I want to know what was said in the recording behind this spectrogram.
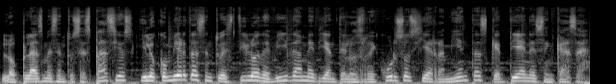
lo plasmes en tus espacios y lo conviertas en tu estilo de vida mediante los recursos y herramientas que tienes en casa.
